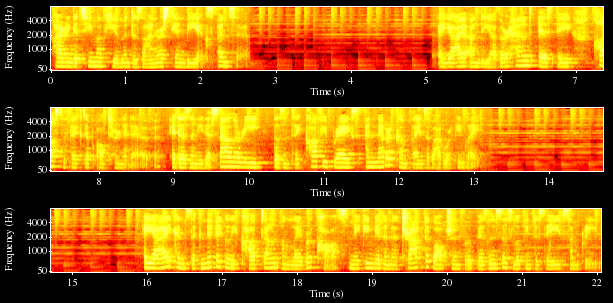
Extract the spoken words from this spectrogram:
Hiring a team of human designers can be expensive. AI, on the other hand, is a cost effective alternative. It doesn't need a salary, doesn't take coffee breaks, and never complains about working late. AI can significantly cut down on labor costs, making it an attractive option for businesses looking to save some green.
